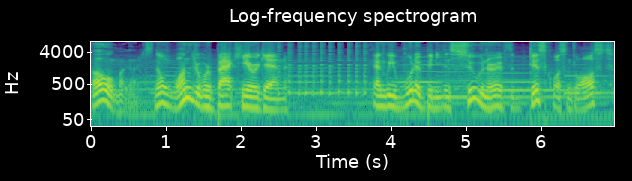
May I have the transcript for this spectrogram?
oh my god. It's no wonder we're back here again. And we would have been even sooner if the disc wasn't lost.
